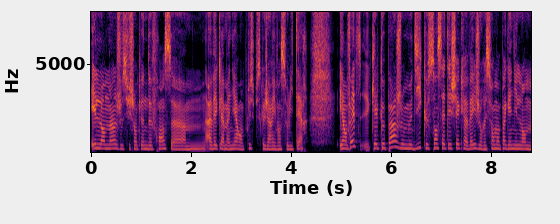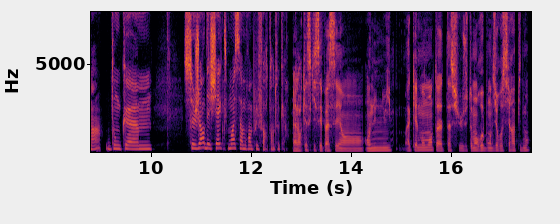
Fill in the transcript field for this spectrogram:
Et le lendemain, je suis championne de France euh, avec la manière en plus puisque j'arrive en solitaire. Et en fait, quelque part, je me dis que sans cet échec la veille, j'aurais sûrement pas gagné le lendemain. Donc euh, ce genre d'échec, moi, ça me rend plus forte en tout cas. Alors, qu'est-ce qui s'est passé en, en, une nuit? À quel moment tu as, su justement rebondir aussi rapidement?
